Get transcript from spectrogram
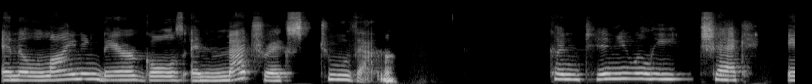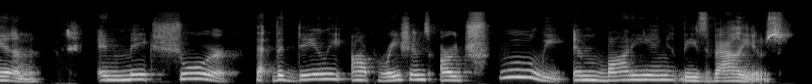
and aligning their goals and metrics to them. Continually check in and make sure that the daily operations are truly embodying these values.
